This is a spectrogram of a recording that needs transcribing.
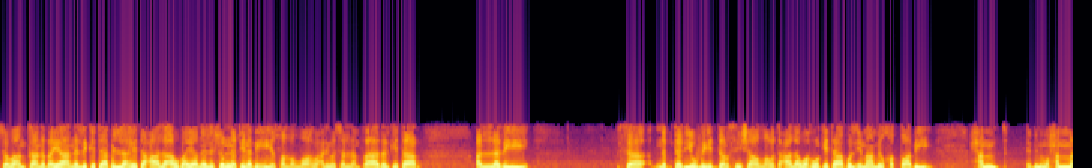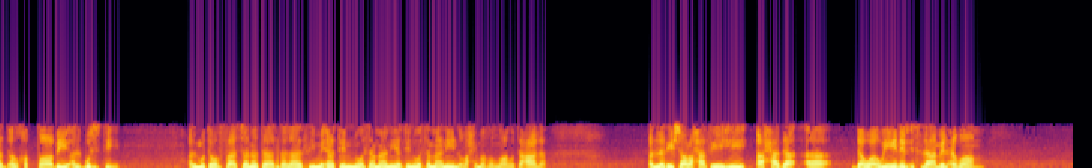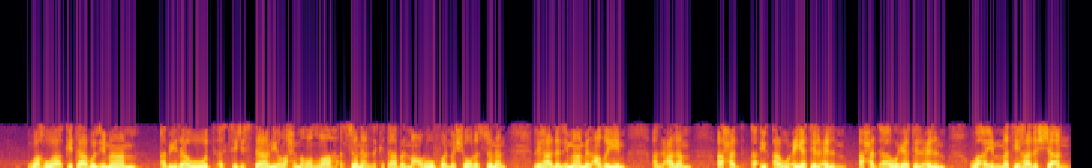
سواء كان بيانا لكتاب الله تعالى أو بيانا لسنة نبيه صلى الله عليه وسلم. فهذا الكتاب الذي سنبتدئ فيه الدرس إن شاء الله تعالى وهو كتاب الإمام الخطابي حمد بن محمد الخطابي البستي المتوفى سنة ثلاثمائة وثمانية وثمانين رحمه الله تعالى الذي شرح فيه أحد دواوين الإسلام العظام وهو كتاب الإمام أبي داود السجستاني رحمه الله السنن الكتاب المعروف والمشهور السنن لهذا الإمام العظيم العلم أحد أوعية العلم أحد أوعية العلم وأئمة هذا الشأن.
